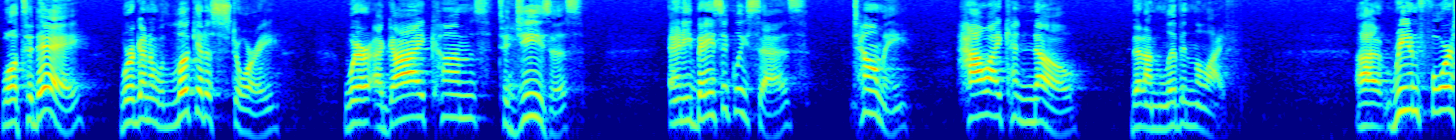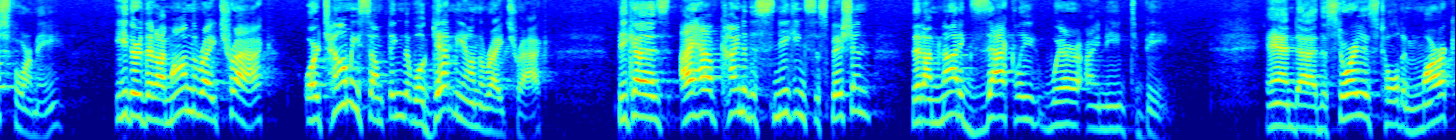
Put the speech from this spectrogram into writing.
Well, today, we're going to look at a story where a guy comes to Jesus and he basically says, Tell me how I can know that I'm living the life. Uh, reinforce for me either that I'm on the right track or tell me something that will get me on the right track because I have kind of the sneaking suspicion that I'm not exactly where I need to be. And uh, the story is told in Mark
